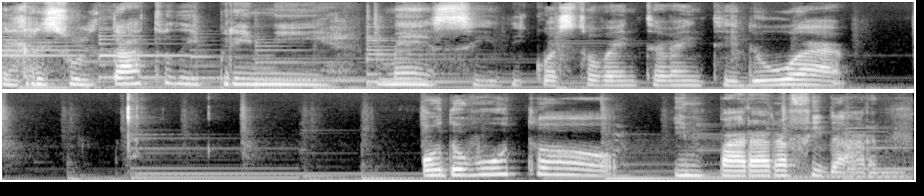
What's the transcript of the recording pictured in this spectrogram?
il risultato dei primi mesi di questo 2022, ho dovuto imparare a fidarmi,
